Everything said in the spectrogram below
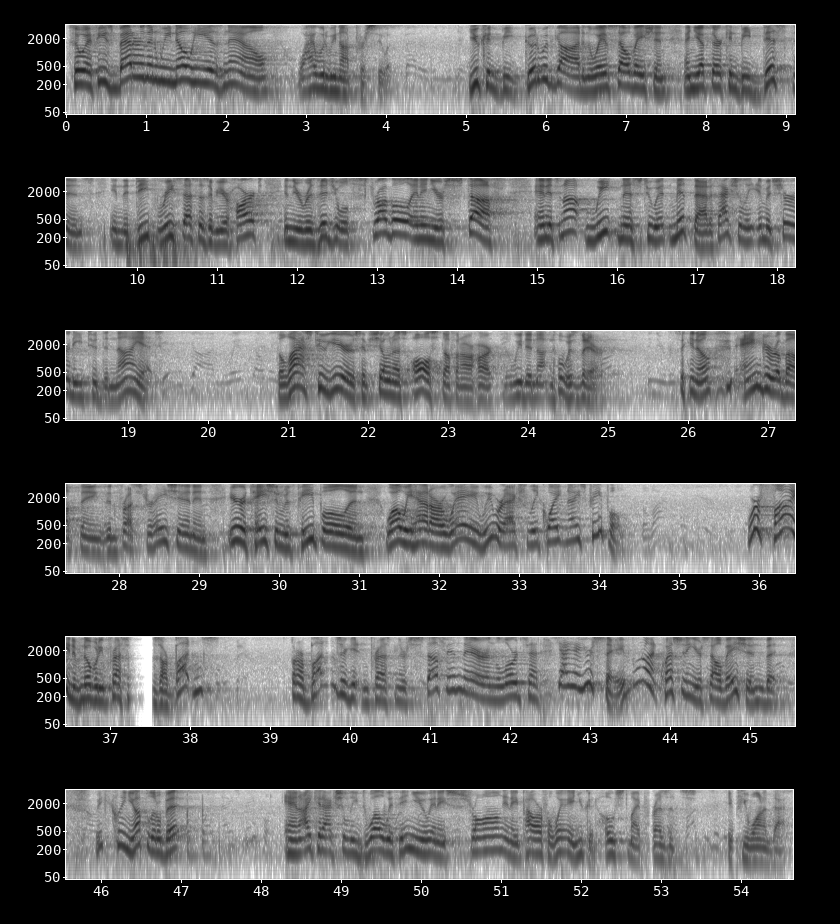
So if he's better than we know he is now, why would we not pursue it? You can be good with God in the way of salvation, and yet there can be distance in the deep recesses of your heart, in your residual struggle, and in your stuff. And it's not weakness to admit that, it's actually immaturity to deny it. The last two years have shown us all stuff in our heart that we did not know was there. So, you know, anger about things and frustration and irritation with people. And while we had our way, we were actually quite nice people. We're fine if nobody presses our buttons, but our buttons are getting pressed and there's stuff in there. And the Lord said, Yeah, yeah, you're saved. We're not questioning your salvation, but we could clean you up a little bit. And I could actually dwell within you in a strong and a powerful way, and you could host my presence if you wanted that.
